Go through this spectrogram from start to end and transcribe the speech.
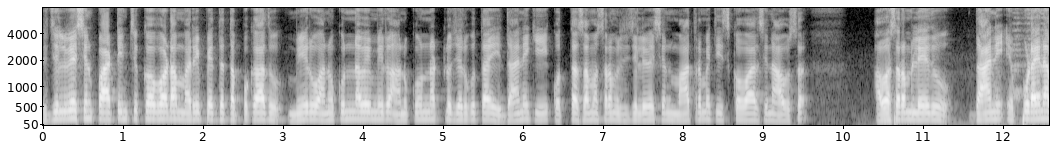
రిజర్వేషన్ పాటించుకోవడం మరీ పెద్ద తప్పు కాదు. మీరు అనుకున్నవి మీరు అనుకున్నట్లు జరుగుతాయి. దానికి కొత్త సంవత్సరం రిజర్వేషన్ మాత్రమే తీసుకోవాల్సిన అవసరం అవసరం లేదు. దాన్ని ఎప్పుడైనా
